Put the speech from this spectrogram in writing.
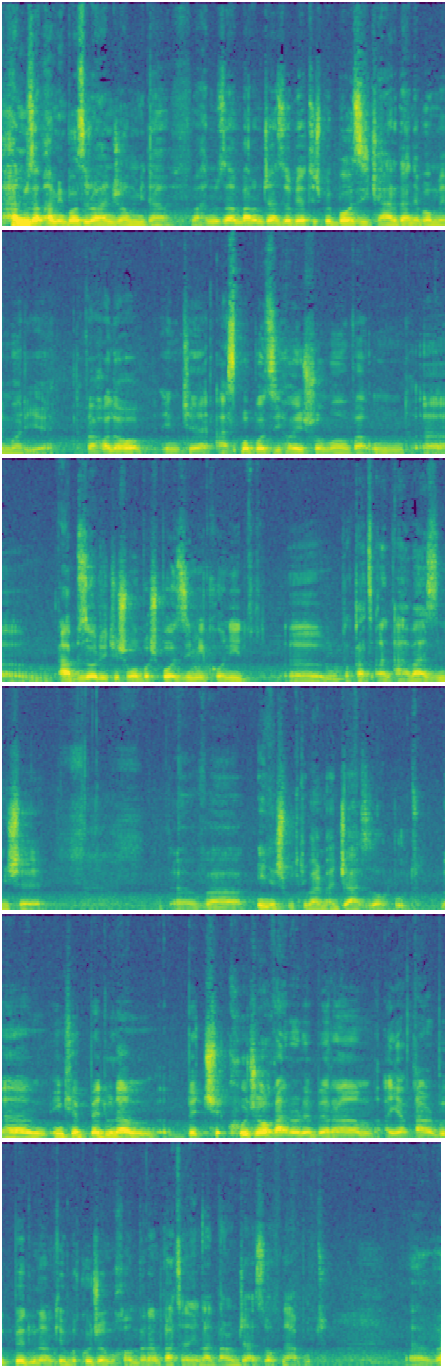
هنوزم همین بازی رو انجام میدم و هنوزم برام جذابیتش به بازی کردن با مماریه. و حالا اینکه اسباب بازی های شما و اون ابزاری که شما باش بازی می‌کنید قطعا عوض میشه. و اینش بود که برای من جذاب بود. اینکه بدونم به کجا قراره برم اگر قرار بود بدونم که به کجا می‌خوام برم قطعا اینقدر برام جذاب نبود. و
